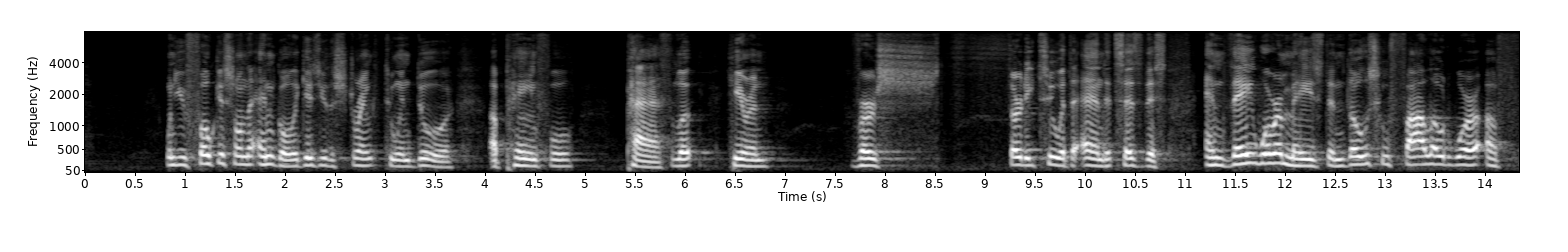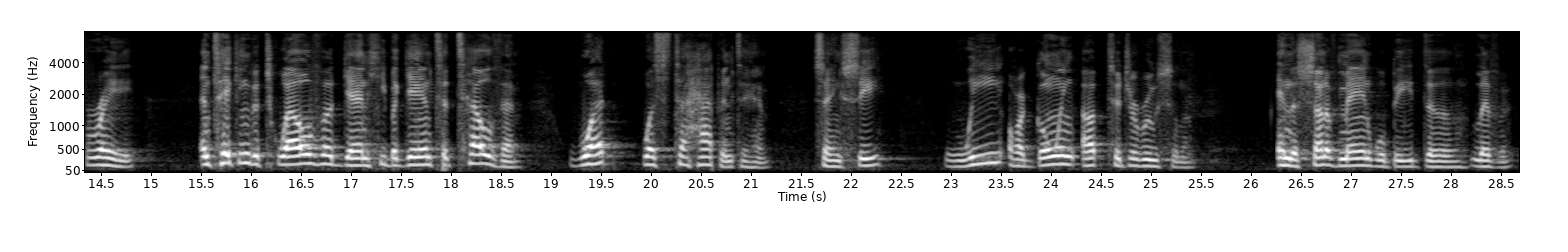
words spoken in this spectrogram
When you focus on the end goal, it gives you the strength to endure a painful path. Look here in verse 32 at the end, it says this And they were amazed, and those who followed were afraid. And taking the twelve again, he began to tell them what was to happen to him, saying, See, we are going up to Jerusalem, and the Son of Man will be delivered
